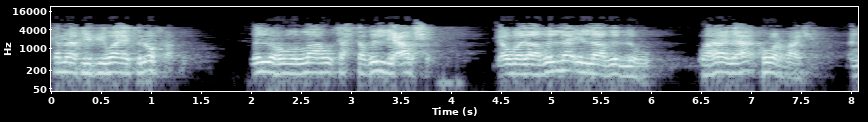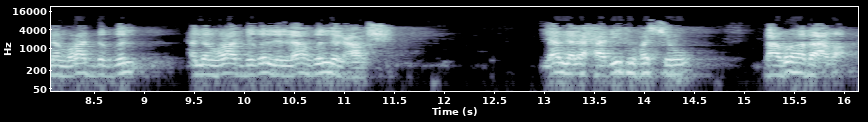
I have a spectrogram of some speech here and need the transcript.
كما في الرواية الأخرى. ظلهم الله تحت ظل عرشه يوم لا ظل إلا ظله. وهذا هو الراجح أن المراد بالظل أن المراد بظل الله ظل العرش. لأن الأحاديث يفسر بعضها بعضا.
